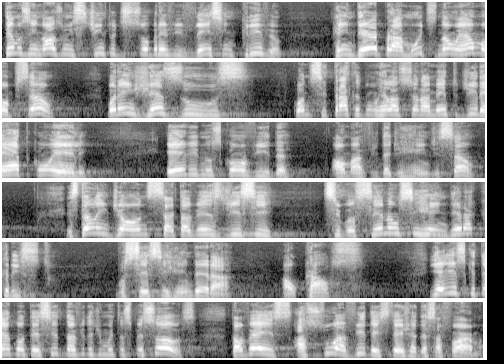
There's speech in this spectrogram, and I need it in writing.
Temos em nós um instinto de sobrevivência incrível. Render para muitos não é uma opção. Porém, Jesus, quando se trata de um relacionamento direto com Ele, ele nos convida a uma vida de rendição. Stanley Jones, certa vez, disse: se você não se render a Cristo, você se renderá ao caos. E é isso que tem acontecido na vida de muitas pessoas. Talvez a sua vida esteja dessa forma,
